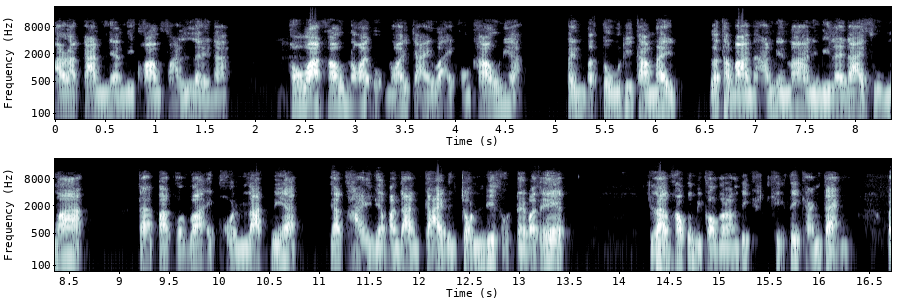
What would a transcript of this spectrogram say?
อารากันเนี่ยมีความฝันเลยนะ เพราะว่าเขาน้อยอกน้อยใจว่าไอ้ของเขาเนี่ย เป็นประตูที่ทำให้รัฐบาลทหารเมียนมาเนี่ยมีรายได้สูงมาก แต่ปรากฏว่าไอ้คนรัฐเนี่ยยักษ์ไข่เนี่ยบันดาลกลายเป็นจนที่สุดในประเทศ แล้วเขาก็มีกองกำลังที่คิดที่แข็งแกร่ง ไป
